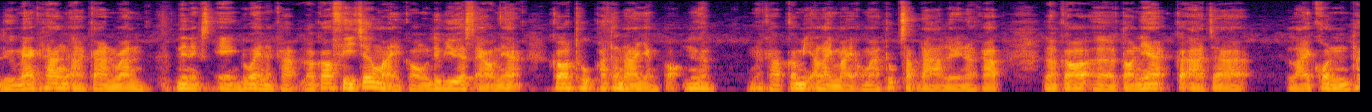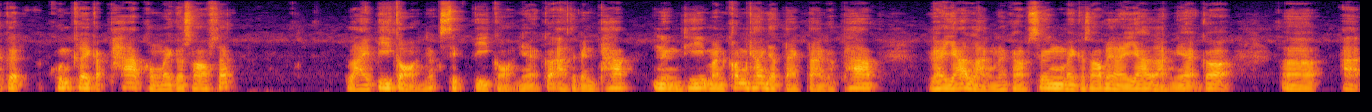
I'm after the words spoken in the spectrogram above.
หรือแม้กระทั่งการ run Linux เองด้วยนะครับ แล้วก็ฟีเจอร์ใหม่ของ WSL เนี่ยก็ถูกพัฒนาอย่างต่อเนื่อง นะครับก็มีอะไรใหม่ออกมาทุกสัปดาห์เลยนะครับ แล้วก็เอ่อตอนนี้ก็อาจจะหลายคนถ้าเกิดคุ้นเคยกับภาพของ Microsoft สักหลายปีก่อนสักสิปีก่อนเนี่ยก็อาจจะเป็นภาพหนึ่งที่มันค่อนข้างจะแตกต่างกับภาพระยะหลังนะครับ ซึ่ง Microsoft ในระยะหลังเนี่ยก็อาจ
